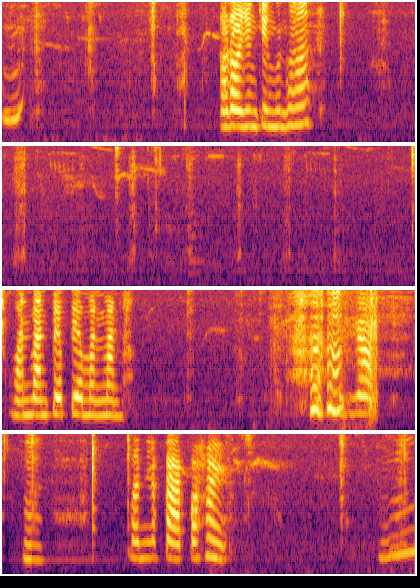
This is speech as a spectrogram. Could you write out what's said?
อืมอร่อยจริงๆคุณพ่อหวานหวานๆเปรี้ยวๆ มันๆยอดอืมบรรยากาศก็ให้ อืม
